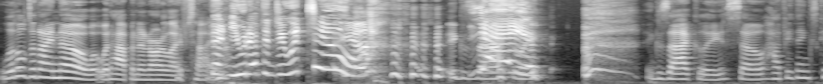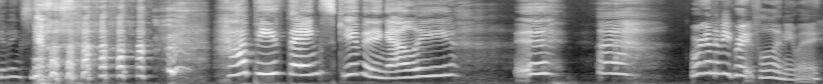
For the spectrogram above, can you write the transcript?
Little did I know what would happen in our lifetime. Then you would have to do it too. Yeah. exactly. Exactly. So happy Thanksgiving. Happy Thanksgiving, Allie. Eh, We're going to be grateful anyway.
